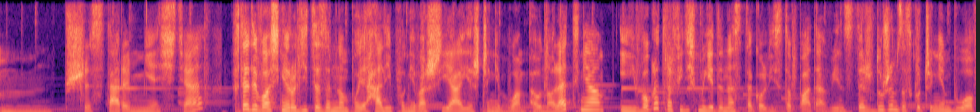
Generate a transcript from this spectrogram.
mm, przy Starym Mieście. Wtedy właśnie rodzice ze mną pojechali, ponieważ ja jeszcze nie byłam pełnoletnia i w ogóle trafiliśmy 11 listopada, więc też dużym zaskoczeniem było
